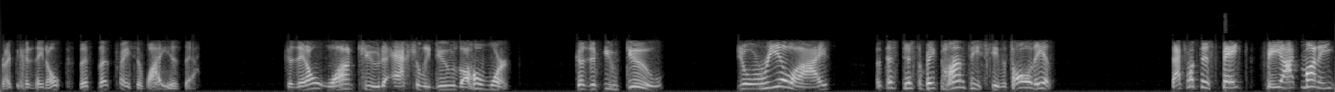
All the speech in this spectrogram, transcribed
Right? Because they don't, let's, let's face it, why is that? Because they don't want you to actually do the homework. Because if you do, you'll realize that this is just a big Ponzi scheme. That's all it is. That's what this fake fiat money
